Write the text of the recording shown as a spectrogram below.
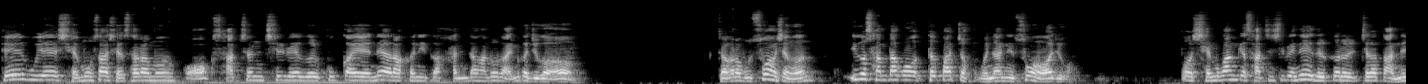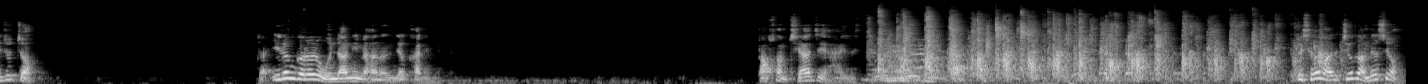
대구의 세무사 세 사람은 꼭 4,700을 국가에 내라 하니까 한장한 돈 아닙니까 지금? 자 그럼 우리 수강생은 이거 산다고 덕 받죠? 원장님 수강 와가지고. 또 세무관계 4,700 내야 될 거를 제가 또 안 내줬죠? 자 이런 거를 원장님이 하는 역할입니다 박수 한번 쳐야지 아이고 세금 안, 지급도 안 냈어요.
